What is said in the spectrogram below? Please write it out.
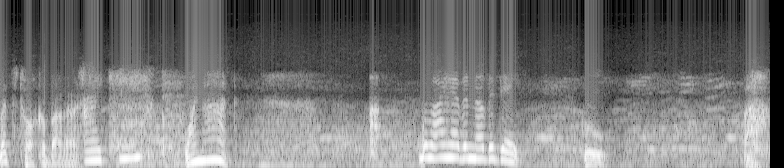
Let's talk about us. I can't. Why not? Well, I have another date. Who? Ah,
